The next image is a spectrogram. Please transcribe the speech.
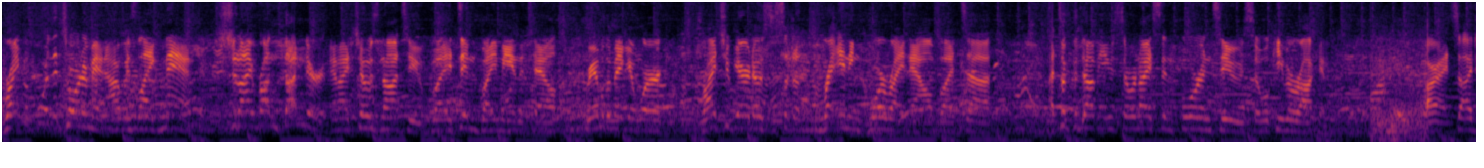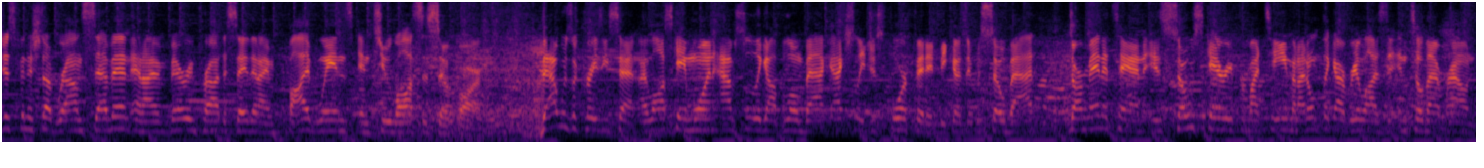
Right before the tournament, I was like, man, should I run Thunder? And I chose not to, but it didn't bite me in the tail. We were able to make it work. Raichu Gyarados is such a threatening core right now, but uh, I took the W, so we're nice in four and two, so we'll keep it rocking. All right, so I just finished up round seven, and I'm very proud to say that I'm five wins and two losses so far. That was a crazy set. I lost game one, absolutely got blown back, actually just forfeited because it was so bad. Darmanitan is so scary for my team, and I don't think I realized it until that round.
